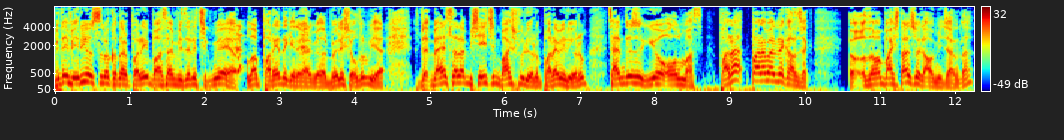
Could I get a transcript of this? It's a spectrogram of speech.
Bir de veriyorsun o kadar parayı bazen vizeyle çıkmıyor ya. Ulan paraya da geri vermiyorlar. Böyle şey olur mu ya? Ben sana bir şey için başvuruyorum para veriyorum. Sen diyorsun ki yok olmaz. Para para bende kalacak. E, O zaman baştan söyle almayacağını da.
